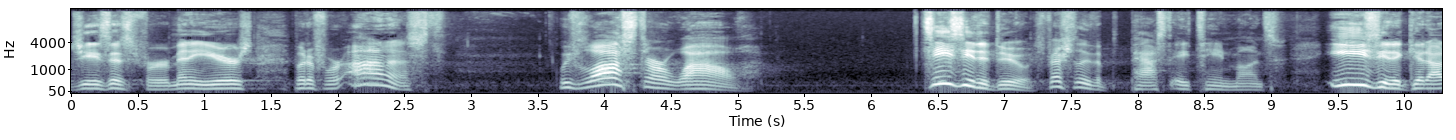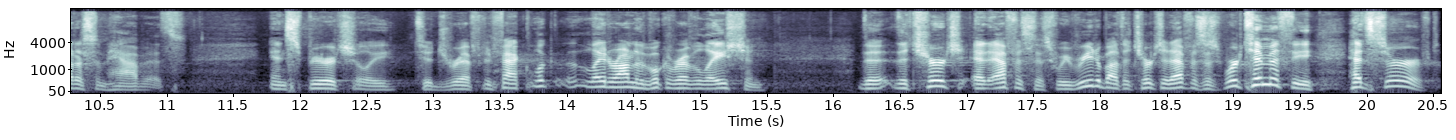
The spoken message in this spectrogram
Jesus for many years, but if we're honest, we've lost our wow. It's easy to do, especially the past 18 months. Easy to get out of some habits and spiritually to drift. In fact, look later on in the book of Revelation, the, the church at Ephesus, we read about the church at Ephesus where Timothy had served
